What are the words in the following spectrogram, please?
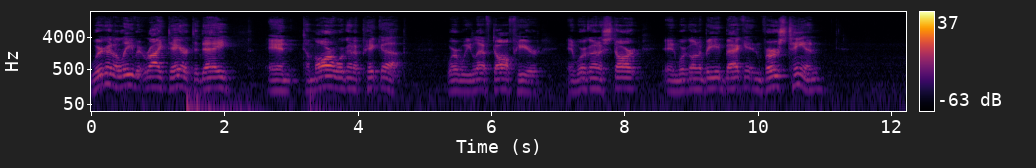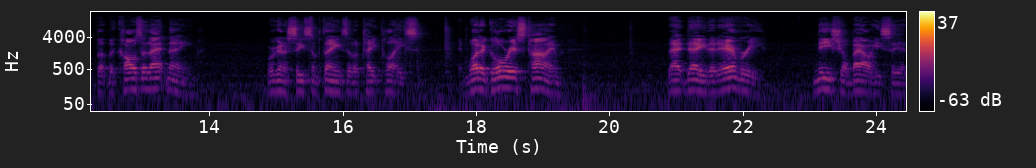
we're going to leave it right there today. And tomorrow we're going to pick up where we left off here and we're going to start and we're going to be back in verse 10 but because of that name we're going to see some things that'll take place and what a glorious time that day that every knee shall bow he said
